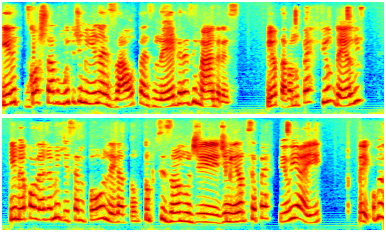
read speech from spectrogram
E ele gostava muito de meninas altas, negras e magras. E eu estava no perfil dele e meu colega me disse, pô, nega, tô, tô precisando de, de menina do seu perfil, e aí? Bem, como eu,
